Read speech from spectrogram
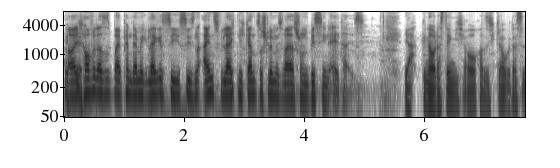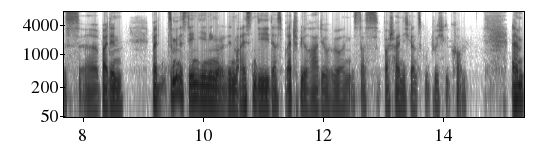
Aber ich hoffe, dass es bei Pandemic Legacy Season 1 vielleicht nicht ganz so schlimm ist, weil das schon ein bisschen älter ist. Ja, genau das denke ich auch. Also ich glaube, das ist äh, bei den, bei zumindest denjenigen oder den meisten, die das Brettspielradio hören, ist das wahrscheinlich ganz gut durchgekommen. Ähm,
